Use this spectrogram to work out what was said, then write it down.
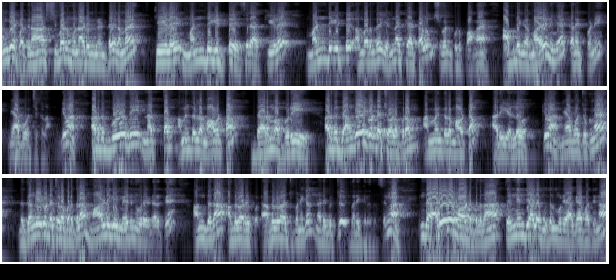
அங்கே பாத்தீங்கன்னா சிவன் முன்னாடி நின்றுட்டு நம்ம கீழே மண்டியிட்டு சரியா? கீழே மண்டியிட்டு அமர்ந்து என்ன கேட்டாலும் சிவன் கொடுப்பாங்க. அப்படிங்கிற மாதிரி நீங்க கனெக்ட் பண்ணி ஞாபகம் வச்சுக்கலாம். ஓகேவா அடுத்து போதி நத்தம் அமைந்துள்ள மாவட்டம் தர்மபுரி. அடுத்து கங்கை கொண்ட சோழபுரம் அமைந்துள்ள மாவட்டம் அரியலூர். ஓகேவா ஞாபகம் வச்சுக்கோங்க. இந்த கங்கை கொண்ட சோழபுரத்துல மாளிகை மேடுன்னு ஒரு இடம் இருக்கு. அங்கதான் அகழ்வாராய்ச்சி அகழ்வாராய்ச்சி பணிகள் நடைபெற்று வருகிறது. சரிங்களா? இந்த அரியலூர் மாவட்டத்துல தான் தென்னிந்தியாவில முதல் முறையாக பாத்தீங்கன்னா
